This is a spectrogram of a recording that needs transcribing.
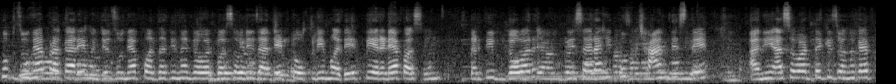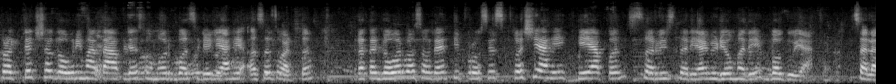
खूप जुन्या प्रकारे म्हणजे जुन्या पद्धतीनं गवर बसवली जाते टोपलीमध्ये तेरड्यापासून. तर ती गवर दिसायलाही खूप छान दिसते आणि असं वाटतं की जणू काय प्रत्यक्ष गौरी माता आपल्यासमोर बसलेली आहे असंच वाटतं. तर आता गवर बसवतायत ती प्रोसेस कशी आहे हे आपण सविस्तर या व्हिडिओमध्ये बघूया. चला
